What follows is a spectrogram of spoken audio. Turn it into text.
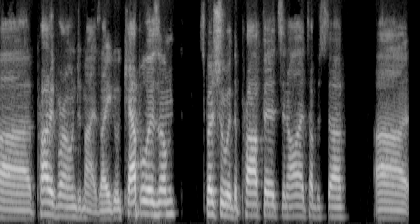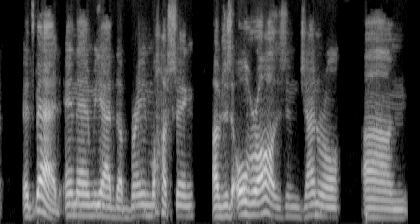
uh product of our own demise. Like capitalism, especially with the profits and all that type of stuff, uh it's bad. And then we have the brainwashing of just overall, just in general, um,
